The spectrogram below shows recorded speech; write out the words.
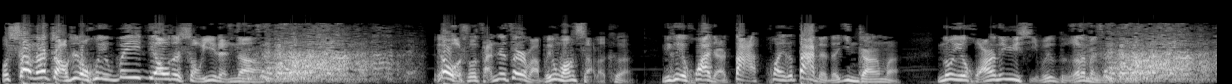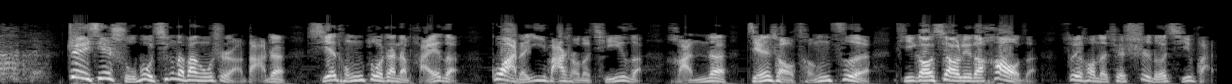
我上哪找这种会微雕的手艺人呢？要我说，咱这字儿吧，不用往小了刻，你可以画点大，换一个大点的印章嘛，弄一个皇上的玉玺不就得了吗？这些数不清的办公室啊，打着协同作战的牌子，挂着一把手的旗子，喊着减少层次、提高效率的号子，最后呢却适得其反。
